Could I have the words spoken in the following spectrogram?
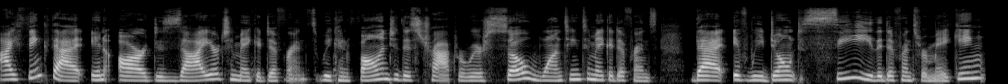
I think that in our desire to make a difference, we can fall into this trap where we're so wanting to make a difference that if we don't see the difference we're making,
